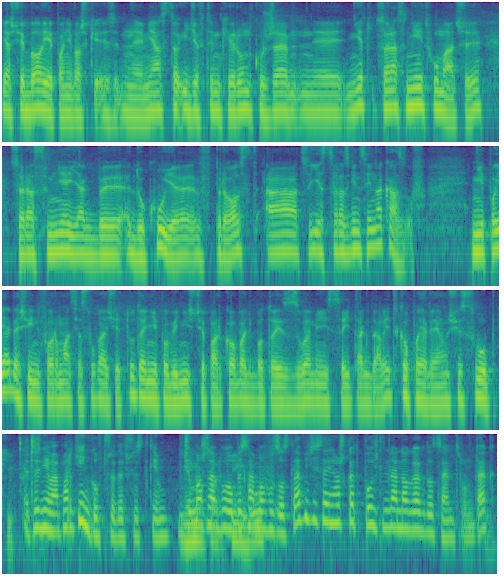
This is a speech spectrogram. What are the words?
Ja się boję, ponieważ miasto idzie w tym kierunku, że nie, coraz mniej tłumaczy, coraz mniej jakby edukuje wprost, a jest coraz więcej nakazów. Nie pojawia się informacja, słuchajcie, tutaj nie powinniście parkować, bo to jest złe miejsce i tak dalej, tylko pojawiają się słupki. Znaczy nie ma parkingów przede wszystkim, gdzie można byłoby samochód zostawić i sobie na przykład pójść na nogach do centrum, tak?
